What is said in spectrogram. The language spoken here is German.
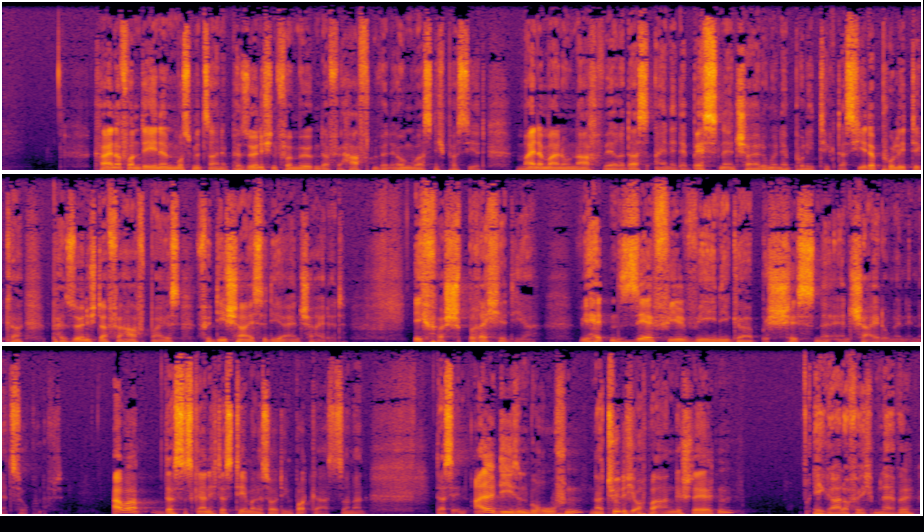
Keiner von denen muss mit seinem persönlichen Vermögen dafür haften, wenn irgendwas nicht passiert. Meiner Meinung nach wäre das eine der besten Entscheidungen in der Politik, dass jeder Politiker persönlich dafür haftbar ist für die Scheiße, die er entscheidet. Ich verspreche dir, wir hätten sehr viel weniger beschissene Entscheidungen in der Zukunft. Aber das ist gar nicht das Thema des heutigen Podcasts, sondern dass in all diesen Berufen, natürlich auch bei Angestellten, egal auf welchem Level,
